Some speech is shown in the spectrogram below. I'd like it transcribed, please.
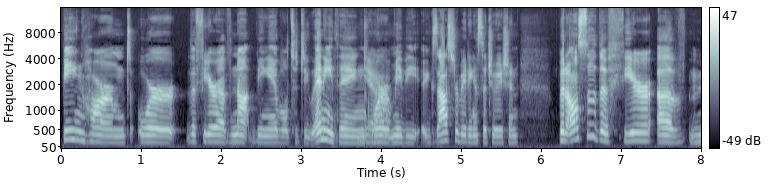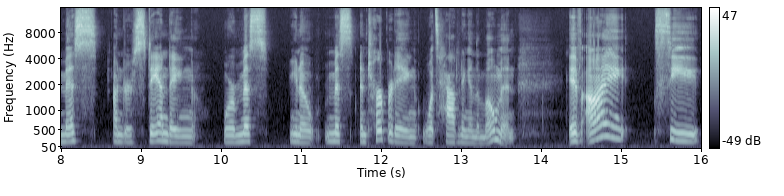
being harmed or the fear of not being able to do anything Yeah. or maybe exacerbating a situation, but also the fear of misunderstanding or mis you know misinterpreting what's happening in the moment. If I see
